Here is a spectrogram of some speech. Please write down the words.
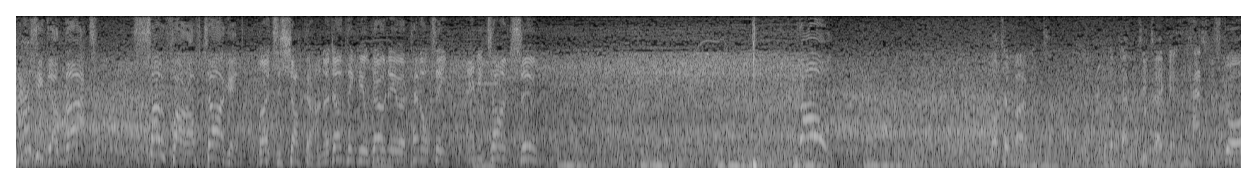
How's he done that? So far off target. Well, it's a shocker, and I don't think he'll go near a penalty anytime soon. What a moment for the penalty taker. He has to score,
